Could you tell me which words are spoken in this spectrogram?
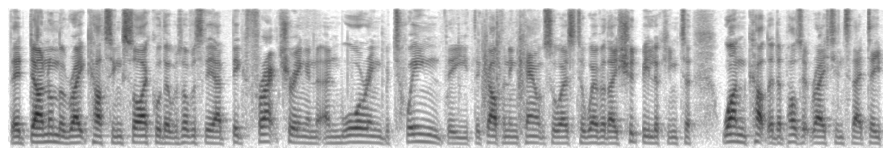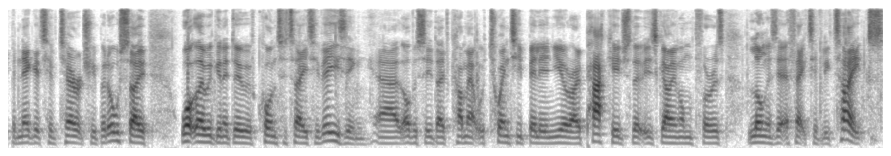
they're done on the rate cutting cycle, there was obviously a big fracturing and, and warring between the, the governing council as to whether they should be looking to, one, cut the deposit rate into that deeper negative territory, but also also what they were going to do with quantitative easing. Uh, obviously, they've come out with 20 billion euro package that is going on for as long as it effectively takes,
